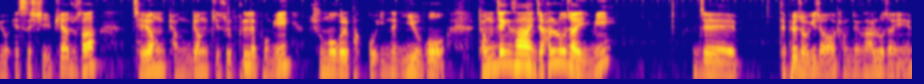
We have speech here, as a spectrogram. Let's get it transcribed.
요 SC 피하 주사 제형 변경 기술 플랫폼이 주목을 받고 있는 이유고 경쟁사 이제 할로자임이 이제 대표적이죠. 경쟁사 할로자임.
